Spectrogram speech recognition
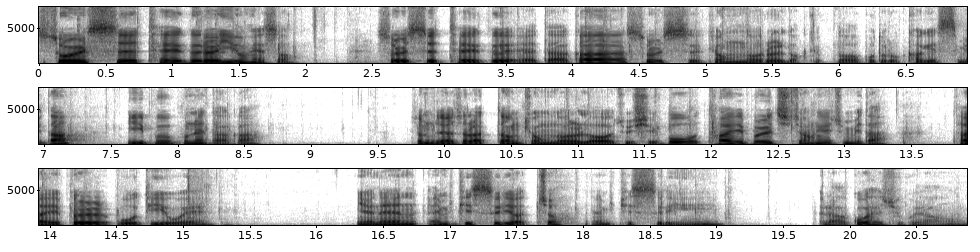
source 태그를 이용해서 source 태그에다가 source 경로를 넣, 넣어 보도록 하겠습니다. 이 부분에다가 좀 전에 잘랐던 경로를 넣어 주시고 타입을 지정해 줍니다. 타입을 오디오에 얘는 mp3였죠? mp3 라고 해주고요.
